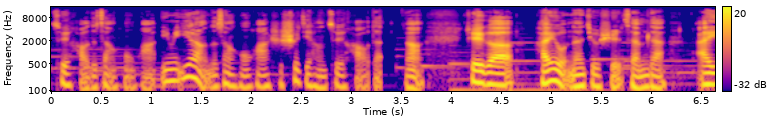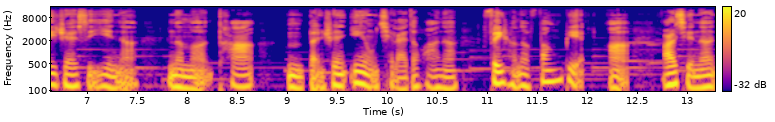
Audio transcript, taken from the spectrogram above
最好的藏红花，因为伊朗的藏红花是世界上最好的啊。这个还有呢，就是咱们的 IEGSE 呢，那么它嗯本身应用起来的话呢，非常的方便啊，而且呢，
